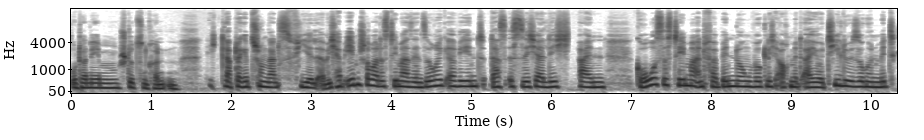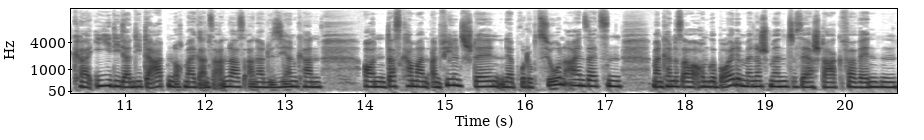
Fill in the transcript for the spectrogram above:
Unternehmen stützen könnten? Ich glaube, da gibt es schon ganz viel. Ähm, ich habe eben schon mal das Thema Sensorik erwähnt. Das ist sicherlich ein großes Thema in Verbindung wirklich auch mit IoT-Lösungen, mit KI, die dann die Daten noch mal ganz anders analysieren kann. Und das kann man an vielen Stellen in der Produktion einsetzen. Man kann das aber auch im Gebäudemanagement sehr stark verwenden.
